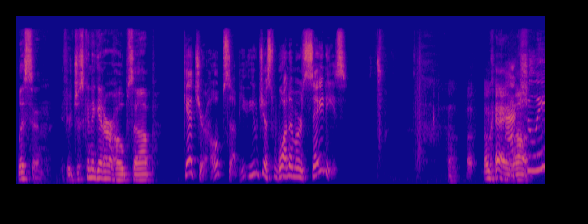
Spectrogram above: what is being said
Listen, if you're just gonna get our hopes up, Get your hopes up. You, you just won a Mercedes. uh, okay. well, Actually,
